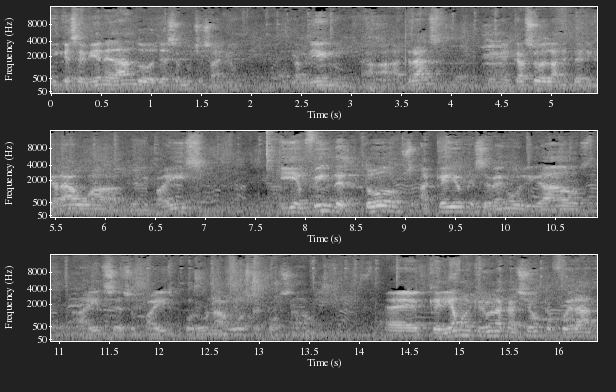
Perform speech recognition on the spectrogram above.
y que se viene dando desde hace muchos años también atrás, en el caso de la gente de Nicaragua, de mi país, y en fin de todos aquellos que se ven obligados a irse de su país por una u otra cosa. Eh, queríamos escribir una canción que fuera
